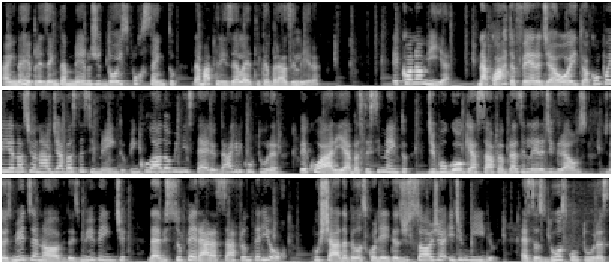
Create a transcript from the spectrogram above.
ainda representa menos de 2% da matriz elétrica brasileira. Economia na quarta-feira, dia 8, a Companhia Nacional de Abastecimento, vinculada ao Ministério da Agricultura, Pecuária e Abastecimento, divulgou que a safra brasileira de grãos de 2019-2020 deve superar a safra anterior, puxada pelas colheitas de soja e de milho. Essas duas culturas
